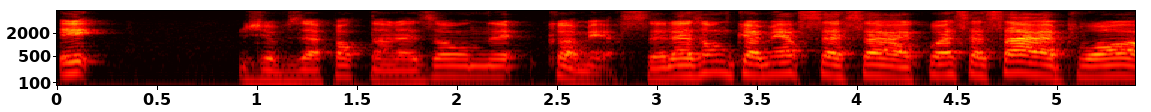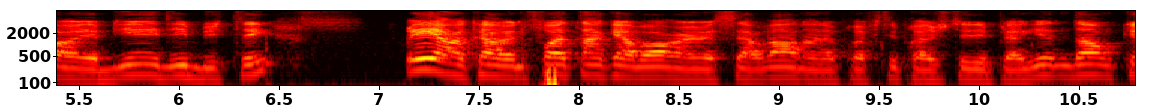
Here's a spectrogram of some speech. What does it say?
Et je vous apporte dans la zone commerce. La zone commerce, ça sert à quoi? Ça sert à pouvoir euh, bien débuter. Et encore une fois, tant qu'avoir un serveur, on en a profité pour ajouter des plugins. Donc,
